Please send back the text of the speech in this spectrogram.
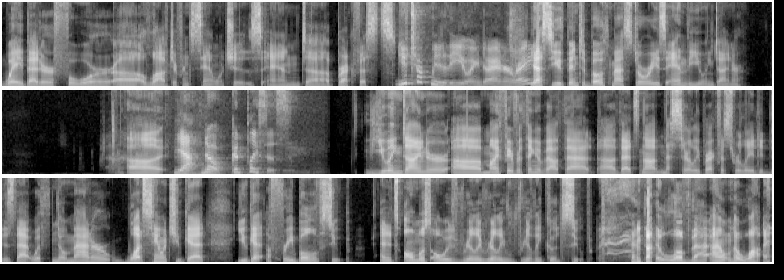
way better for uh, a lot of different sandwiches and uh, breakfasts. You took me to the Ewing Diner, right? Yes, you've been to both Mastori's and the Ewing Diner. Uh, Yeah, no, good places. Ewing Diner, uh, my favorite thing about that, uh, that's not necessarily breakfast related, is that with no matter what sandwich you get, you get a free bowl of soup. And it's almost always really, really, really good soup. and I love that. I don't know why.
